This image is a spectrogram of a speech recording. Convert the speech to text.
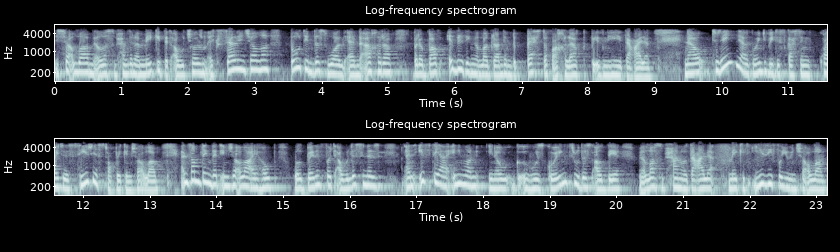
inshallah, may Allah subhanahu wa ta'ala make it that our children excel inshallah, both in this world and the akhirah, but above everything Allah grant them the best of akhlaq bi'idhnihi ta'ala. Now, today we are going to be discussing quite a serious topic inshallah, and something that inshallah I hope will benefit our listeners, and if there are anyone, you know, who's going through this out there, may Allah subhanahu wa ta'ala make it easy for you, inshallah.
